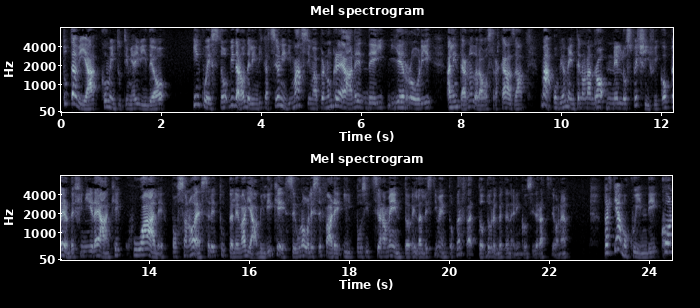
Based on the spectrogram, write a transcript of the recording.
Tuttavia, come in tutti i miei video, in questo vi darò delle indicazioni di massima per non creare degli errori all'interno della vostra casa, ma ovviamente non andrò nello specifico per definire anche quale possano essere tutte le variabili che se uno volesse fare il posizionamento e l'allestimento perfetto dovrebbe tenere in considerazione. Partiamo quindi con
